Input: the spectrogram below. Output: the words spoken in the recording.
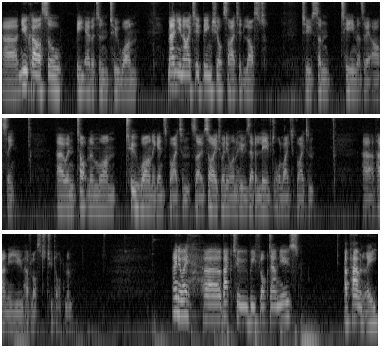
Uh, Newcastle beat Everton two one. Man United, being short sighted, lost to some team that's a bit arsey. Oh, and Tottenham won 2 1 against Brighton. So, sorry to anyone who's ever lived or liked Brighton. Uh, apparently, you have lost to Tottenham. Anyway, uh, back to brief lockdown news. Apparently,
